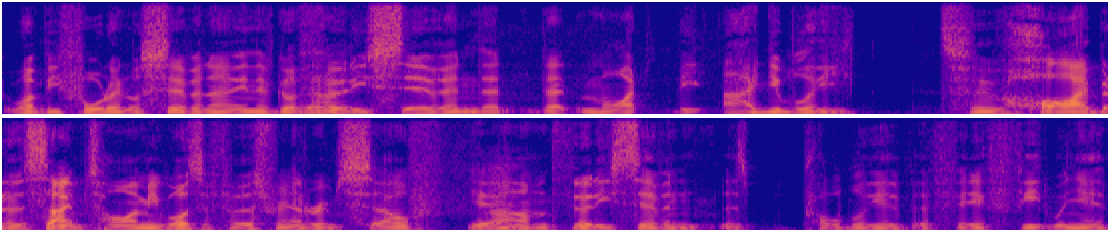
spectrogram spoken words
it won't be 14 or 17. They've got No. 37. That that might be arguably too high, but at the same time, he was a first rounder himself. Yeah. Um, 37 is probably a, a fair fit when you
